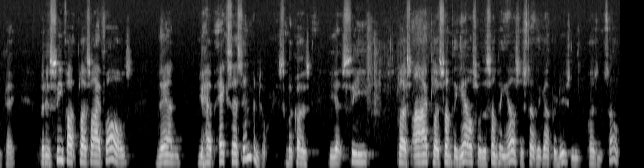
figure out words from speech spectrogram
Okay? But as C plus I falls, then you have excess inventories because you get C plus I plus something else, or the something else is stuff that got produced and wasn't sold.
